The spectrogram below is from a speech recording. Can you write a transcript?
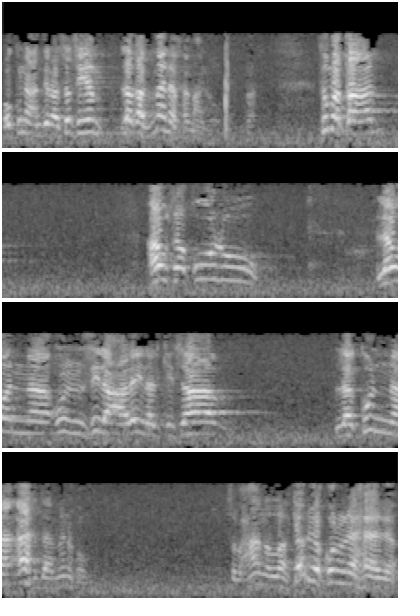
وكنا عن دراستهم لغت ما نفهم عنهم. ثم قال أو تقولوا لو أن أنزل علينا الكتاب لكنا أهدى منهم. سبحان الله. كانوا يقولون هذا.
